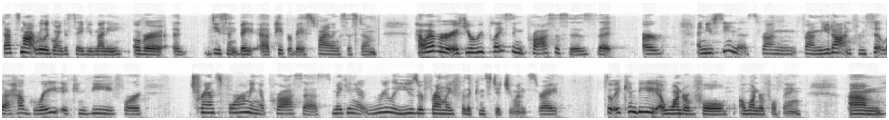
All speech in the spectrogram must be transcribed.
that's not really going to save you money over a decent uh, paper-based filing system. However, if you're replacing processes that are, and you've seen this from, from UDOT and from SITLA, how great it can be for transforming a process, making it really user-friendly for the constituents, right? So it can be a wonderful, a wonderful thing. Um,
